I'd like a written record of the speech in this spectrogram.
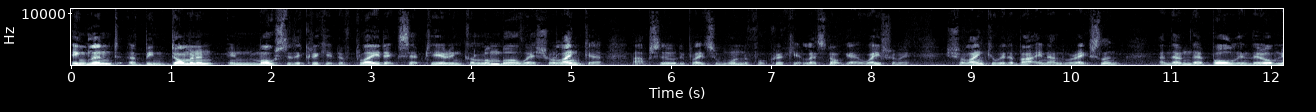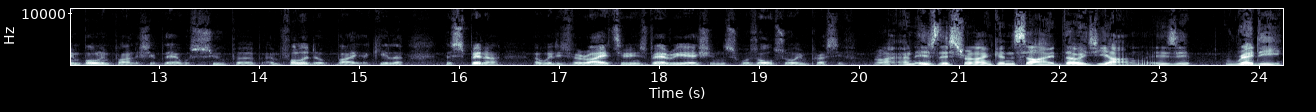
England have been dominant in most of the cricket they've played, except here in Colombo, where Sri Lanka absolutely played some wonderful cricket. Let's not get away from it. Sri Lanka with a batting hand were excellent and then their bowling, their opening bowling partnership there was superb, and followed up by Akila, the spinner, uh, with his variety and his variations, was also impressive. Right, and is this Sri Lankan side, though it's young, is it ready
